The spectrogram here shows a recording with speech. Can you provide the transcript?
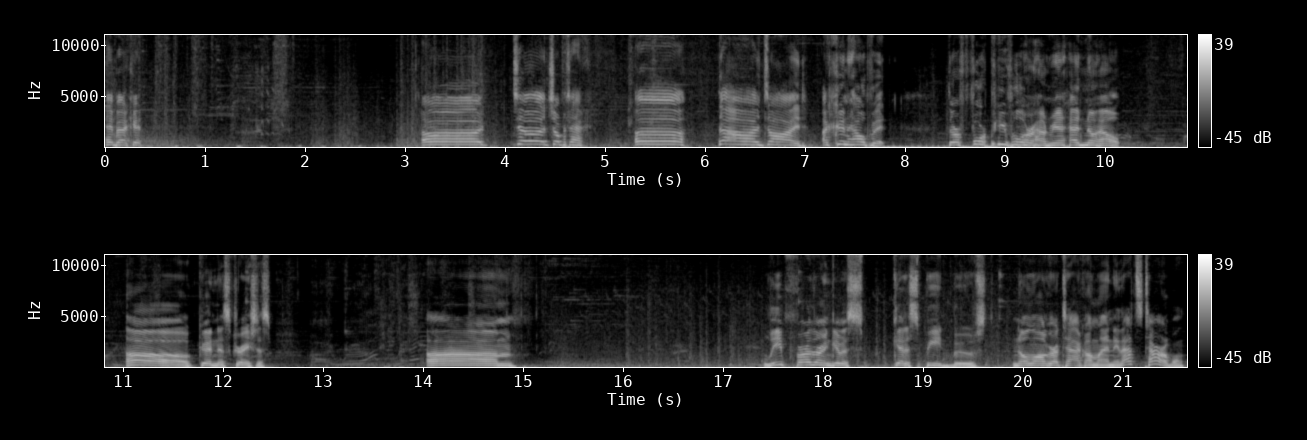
Hey, Beckett. Uh, uh, jump attack. Uh, ah, I died. I couldn't help it. There are four people around me. I had no help. Oh, goodness gracious. Um, leap further and give us get a speed boost. No longer attack on landing. That's terrible.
